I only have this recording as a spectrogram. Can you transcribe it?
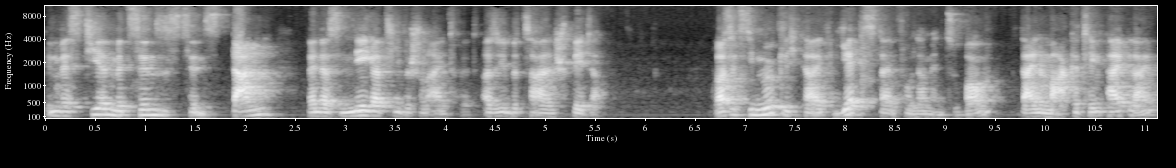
investieren mit Zinseszins dann, wenn das Negative schon eintritt. Also die bezahlen später. Du hast jetzt die Möglichkeit, jetzt dein Fundament zu bauen, deine Marketing-Pipeline,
